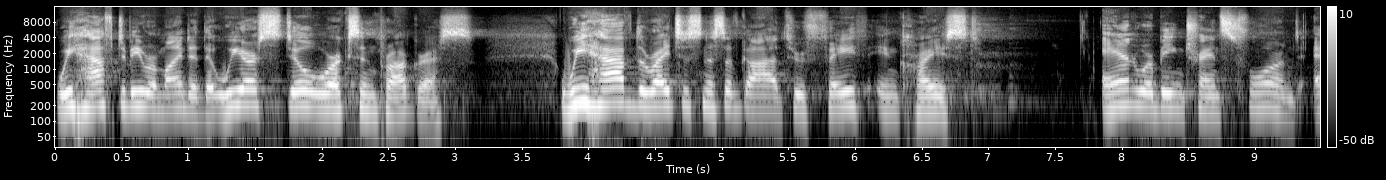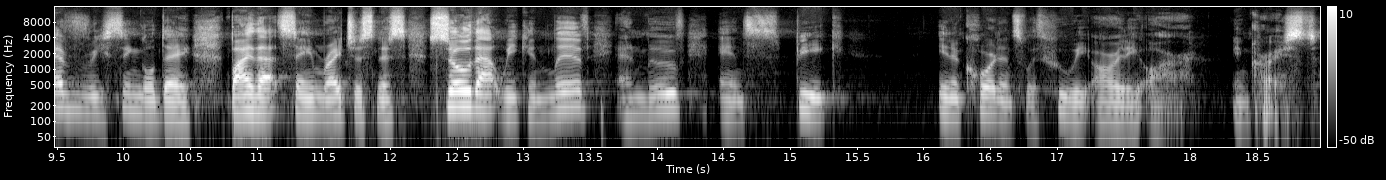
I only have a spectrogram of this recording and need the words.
We have to be reminded that we are still works in progress. We have the righteousness of God through faith in Christ. And we're being transformed every single day by that same righteousness so that we can live and move and speak in accordance with who we already are in Christ.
